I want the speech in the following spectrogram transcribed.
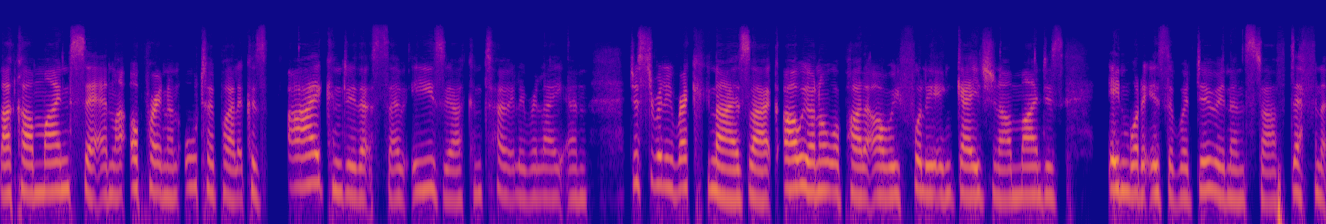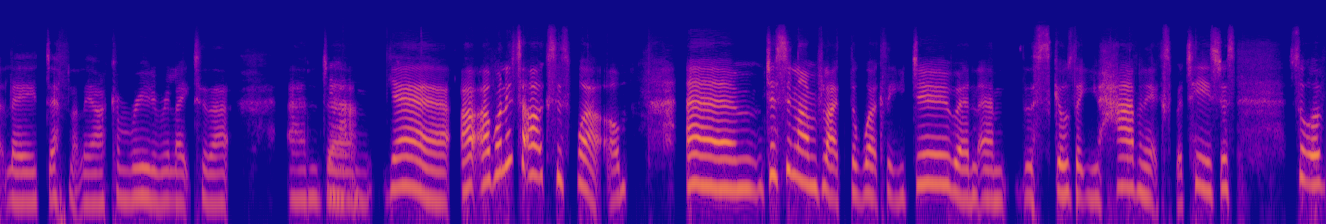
like our mindset and like operating on autopilot because I can do that so easy. I can totally relate. And just to really recognize like, are we on autopilot? Are we fully engaged and our mind is in what it is that we're doing and stuff? Definitely. Definitely. I can really relate to that. And Yeah. um, yeah, I, I wanted to ask as well, um, just in line with like the work that you do and um, the skills that you have and the expertise, just sort of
